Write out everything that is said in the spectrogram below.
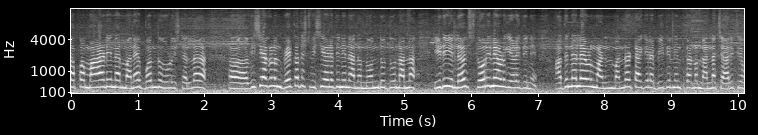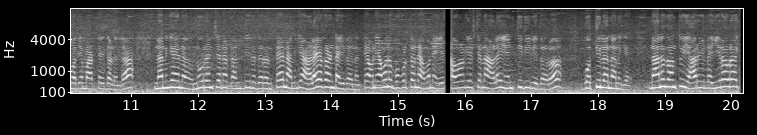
ತಪ ಮಾಡಿ ನನ್ನ ಮನೆಗೆ ಬಂದು ಇವಳು ಇಷ್ಟೆಲ್ಲ ವಿಷಯಗಳನ್ನು ಬೇಕಾದಷ್ಟು ವಿಷಯ ಹೇಳಿದ್ದೀನಿ ನಾನು ನೊಂದದ್ದು, ನನ್ನ ಇಡೀ ಲವ್ ಸ್ಟೋರಿನೇ ಅವಳಿಗೆ ಹೇಳಿದ್ದೀನಿ ಅದನ್ನೆಲ್ಲ ಇವಳು ಮಂದಟ್ಟಾಗಿಲ್ಲ, ಬೀದಿಲಿ ನಿಂತ್ಕೊಂಡು ನನ್ನ ಚಾರಿತ್ರ್ಯ ವಧೆ ಮಾಡ್ತಾ ಇದ್ದಾಳಲ್ಲ. ನನಗೆ ನೂರೆಂಟು ಜನ ಗಂಡಿರದರಂತೆ ನನಗೆ ಹಳೆ ಗಂಡ ಇದ್ದಾನಂತೆ. ಅವನು ಯಾವನ ಬೊಗಳ್ತಾನೆ, ಅವನೇ. ಅವಳಿಗೆ ಎಷ್ಟು ಜನ ಹಳೆ ಎಂಟಿದ್ದೀರಿದಾರೋ ಗೊತ್ತಿಲ್ಲ ನನಗೆ. ನನಗಂತೂ ಯಾರೂ ಇಲ್ಲ. ಇರೋರಾಗಿ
